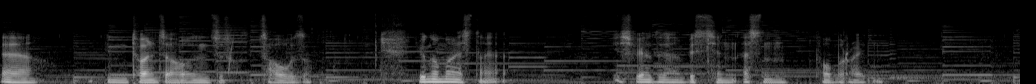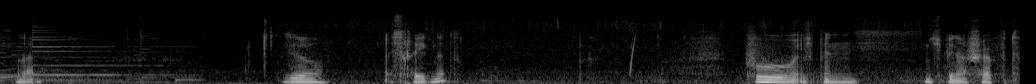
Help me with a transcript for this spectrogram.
äh, in tollen Zuhause, zu, zu Hause. Junger Meister, ich werde ein bisschen Essen vorbereiten. Oder? So, es regnet. Puh, ich bin, ich bin erschöpft.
